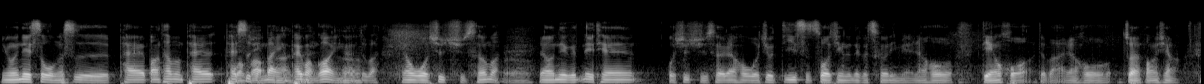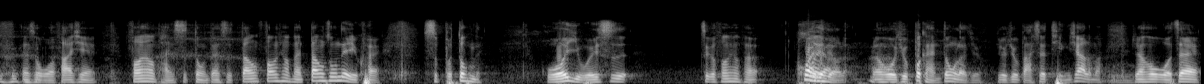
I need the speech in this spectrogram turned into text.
因为那次我们是拍帮他们拍拍视频吧，拍广告应该嗯对吧？然后我去取车嘛，然后那个那天我去取车，然后我就第一次坐进了那个车里面，然后点火对吧？然后转方向，但是我发现方向盘是动，但是当方向盘当中那一块是不动的，我以为是这个方向盘坏掉掉了，然后我就不敢动了，就就就把车停下了嘛。然后我在，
